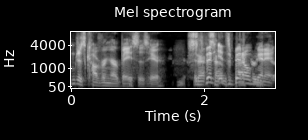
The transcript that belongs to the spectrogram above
I'm just covering our bases here. It's been it's been a minute,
